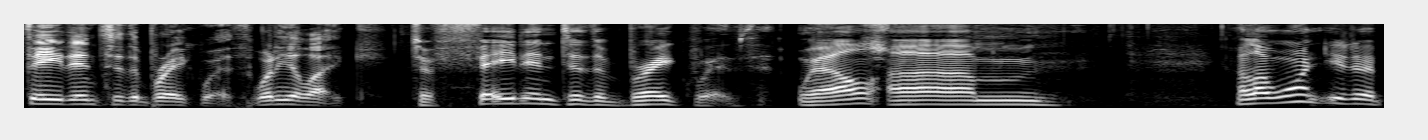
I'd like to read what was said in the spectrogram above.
fade into the break with? What do you like? to fade into the break with? Well, um, well, I want you to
